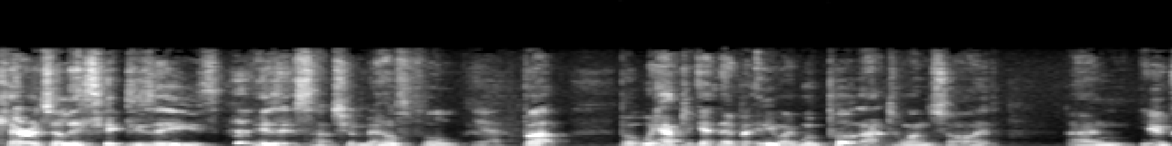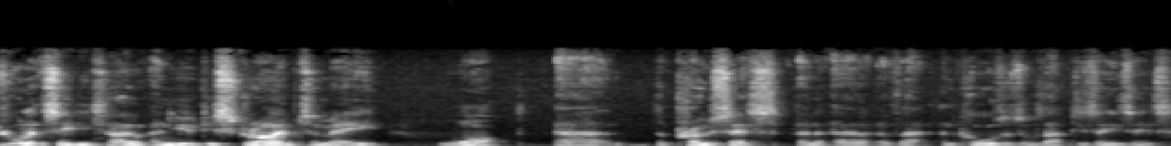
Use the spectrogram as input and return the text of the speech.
keratolytic disease is it's such a mouthful. yeah. But but we have to get there. But anyway, we'll put that to one side, and you call it seedy toe, and you describe to me what uh, the process and, uh, of that and causes of that disease is.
